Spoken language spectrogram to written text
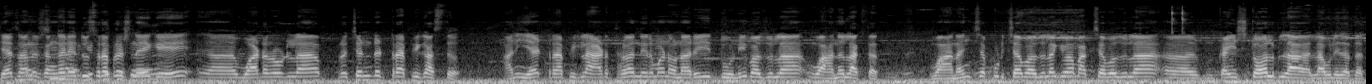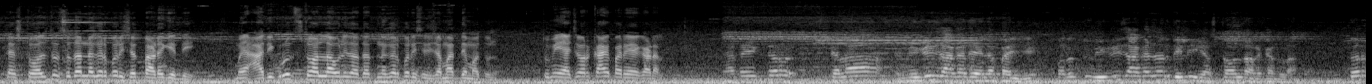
त्याच अनुषंगाने दुसरा प्रश्न आहे की वाडा रोडला प्रचंड ट्रॅफिक असतं. आणि या ट्रॅफिकला अडथळा निर्माण होणारी दोन्ही बाजूला वाहनं लागतात. वाहनांच्या पुढच्या बाजूला किंवा मागच्या बाजूला काही स्टॉल ला लावले जातात. त्या स्टॉलचं सुद्धा नगर परिषद भाडं घेते. म्हणजे अधिकृत स्टॉल लावले जातात नगर परिषदेच्या माध्यमातून. तुम्ही याच्यावर काय पर्याय काढाल? आता एक तर त्याला वेगळी जागा द्यायला पाहिजे. परंतु वेगळी जागा जर दिली या स्टॉल धारकांना तर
